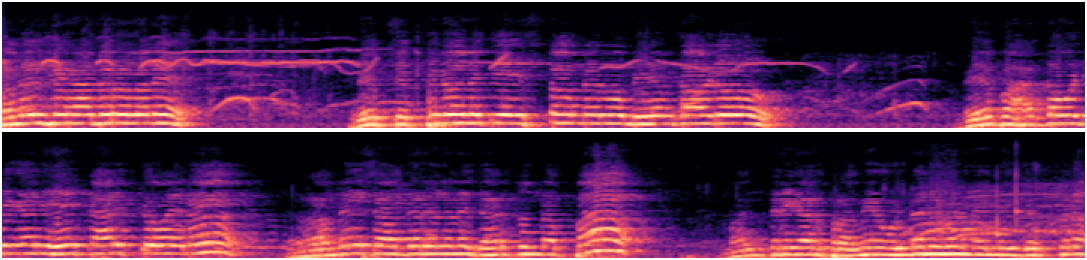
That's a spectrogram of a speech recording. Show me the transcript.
రమేష్ గారి ఆధ్వర్యంలోనే. రేపు చెప్పిన వాళ్ళకి ఇస్తాం మేము బియ్యం కార్డు రేపు అర్థం ఒకటి కానీ ఏ కార్యక్రమం అయినా రమేష్ ఆధ్వర్యంలోనే జరుగుతుంది తప్ప మంత్రి గారు ప్రమేయం ఉండని కూడా నేను మీకు చెప్తున్నా.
